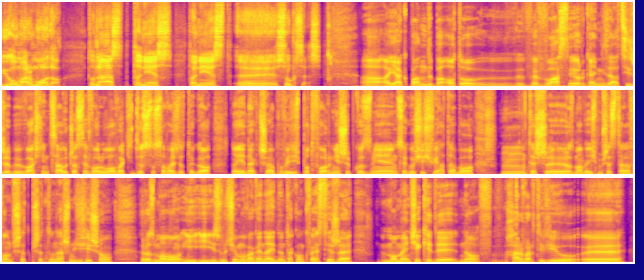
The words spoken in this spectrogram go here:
umarł młodo. To dla nas to nie jest, to nie jest yy, sukces. A, a jak pan dba o to we własnej organizacji, żeby właśnie cały czas ewoluować i dostosować do tego, no jednak trzeba powiedzieć, potwornie szybko zmieniającego się świata, bo mm, też y, rozmawialiśmy przez telefon przed, przed tą naszą dzisiejszą rozmową i, i zwróciłem uwagę na jedną taką kwestię, że w momencie, kiedy no, Harvard Review, y,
